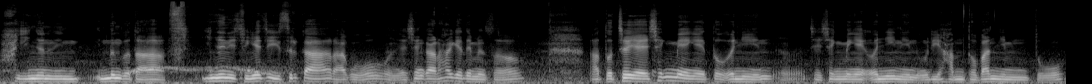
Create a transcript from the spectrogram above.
아, 인연이 있는 거다. 인연이 정해져 있을까라고 생각을 하게 되면서 아, 또 저의 생명의 또 은인, 어, 제 생명의 은인인 우리 함도반님도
